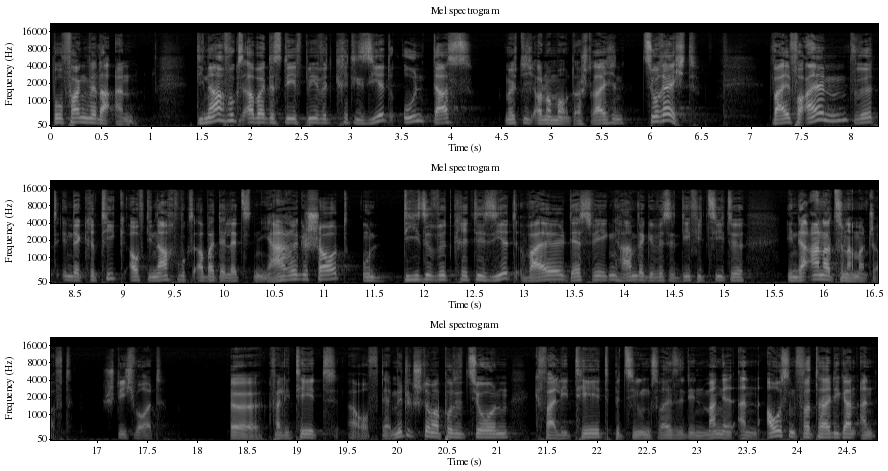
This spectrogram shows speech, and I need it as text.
wo fangen wir da an? Die Nachwuchsarbeit des DFB wird kritisiert und das möchte ich auch nochmal unterstreichen, zu Recht. Weil vor allem wird in der Kritik auf die Nachwuchsarbeit der letzten Jahre geschaut und diese wird kritisiert, weil deswegen haben wir gewisse Defizite in der A-Nationalmannschaft. Stichwort äh, Qualität auf der Mittelstürmerposition, Qualität beziehungsweise den Mangel an Außenverteidigern, an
